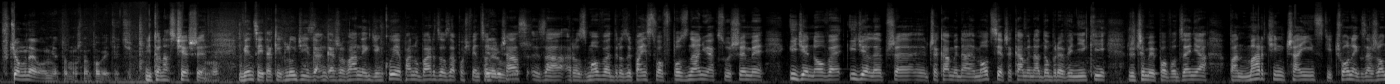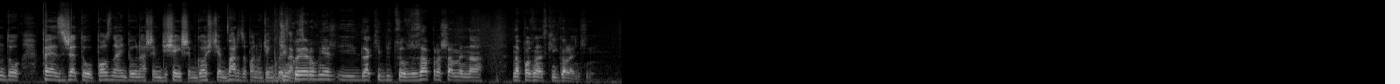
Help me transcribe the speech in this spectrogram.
wciągnęło mnie to, można powiedzieć. I to nas cieszy. Więcej takich ludzi zaangażowanych. Dziękuję Panu bardzo za poświęcony Ja również. czas, za rozmowę. Drodzy Państwo, w Poznaniu, jak słyszymy, idzie nowe, idzie lepsze. Czekamy na emocje, czekamy na dobre wyniki. Życzymy powodzenia. Pan Marcin Czaiński, członek zarządu PSŻ-u Poznań, był naszym dzisiejszym gościem. Bardzo Panu dziękuję, Dziękuję za rozmowę. również i dla kibiców zapraszamy na, na poznański Golędzin.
